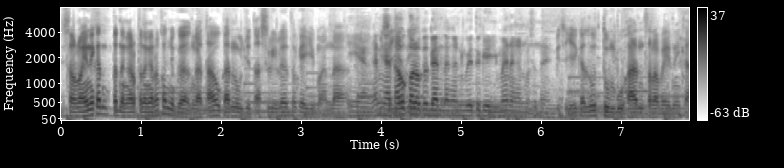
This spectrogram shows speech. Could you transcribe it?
selama ini kan pendengar-pendengar kan juga nggak tahu kan wujud asli lo tuh kayak gimana. Iya kan nggak tahu jadi- kalau kegantengan gue tuh kayak gimana kan maksudnya. Bisa jadi kan lu tumbuhan selama ini kan.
